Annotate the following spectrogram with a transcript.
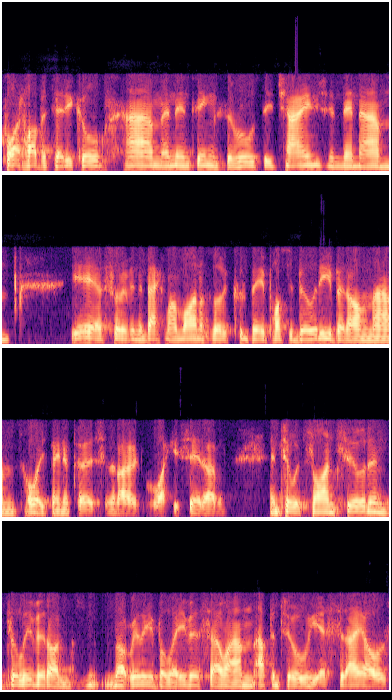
quite hypothetical. Um, and then things, the rules did change, and then um, yeah, sort of in the back of my mind, I thought it could be a possibility, but I'm um, always been a person that I, like you said, I'm until it's signed, sealed, and delivered, I'm not really a believer. So um, up until yesterday, I was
